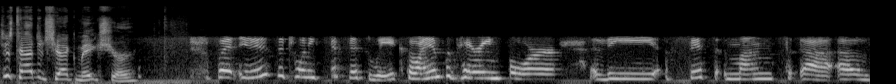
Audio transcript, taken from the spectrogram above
Just had to check, make sure. But it is the 25th this week, so I am preparing for the fifth month uh, of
